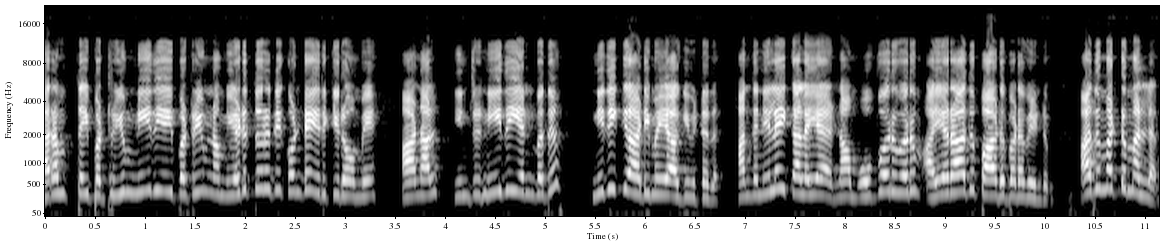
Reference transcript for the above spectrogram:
அறத்தை பற்றியும் நீதியை பற்றியும் நாம் எடுத்துறுதி கொண்டே இருக்கிறோமே. ஆனால் இன்று நீதி என்பது நிதிக்கு அடிமையாகிவிட்டது. அந்த நிலை கலைய நாம் ஒவ்வொருவரும் அயராது பாடுபட வேண்டும். அது மட்டுமல்ல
